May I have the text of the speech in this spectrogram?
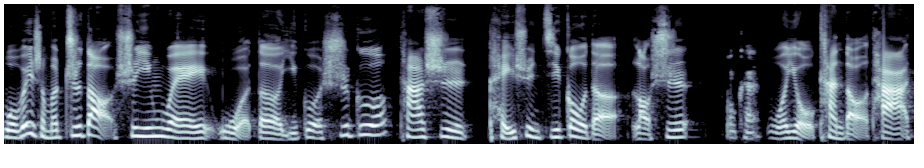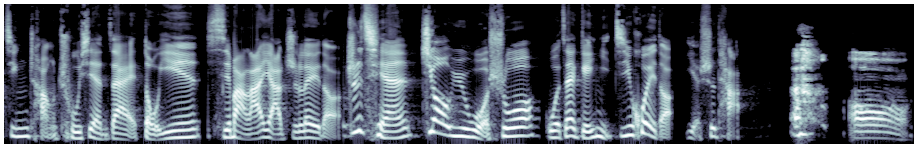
我为什么知道？是因为我的一个师哥，他是培训机构的老师。OK，我有看到他经常出现在抖音、喜马拉雅之类的。之前教育我说我在给你机会的也是他。哦，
